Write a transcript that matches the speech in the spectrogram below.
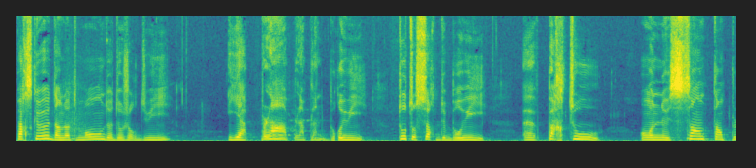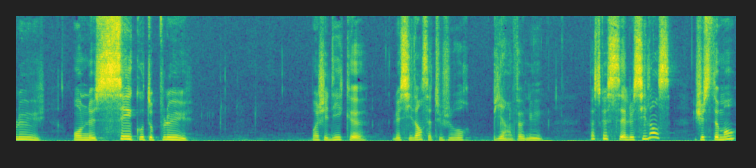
Parce que dans notre monde d'aujourd'hui, il y a plein, plein, plein de bruits, toutes sortes de bruits, euh, partout. On ne s'entend plus, on ne s'écoute plus. Moi, j'ai dit que le silence est toujours bienvenu. Parce que c'est le silence justement,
